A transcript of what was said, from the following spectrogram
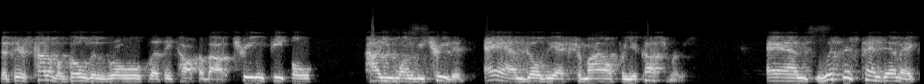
that there's kind of a golden rule that they talk about treating people how you want to be treated and go the extra mile for your customers. And with this pandemic,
